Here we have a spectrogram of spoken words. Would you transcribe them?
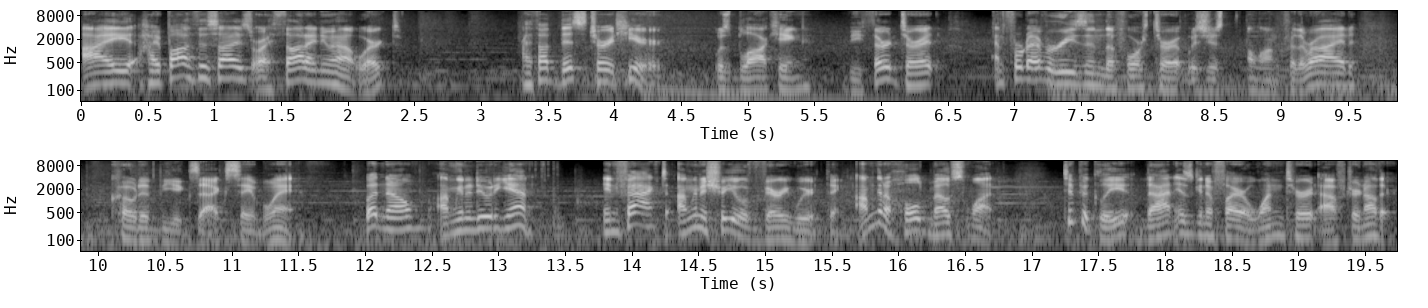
I hypothesized, or I thought I knew how it worked. I thought this turret here was blocking the third turret, and for whatever reason, the fourth turret was just along for the ride, coded the exact same way. But no, I'm to do it again. In fact, I'm to show you a very weird thing. I'm to hold mouse 1. Typically, that is to fire one turret after another.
